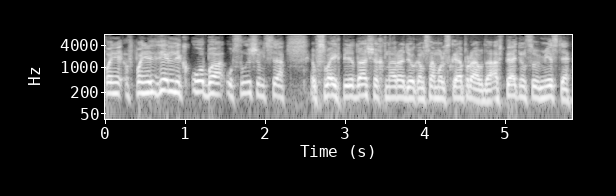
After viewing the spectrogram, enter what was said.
но в понедельник оба услышимся в своих передачах на радио «Комсомольская правда». А в пятницу вместе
